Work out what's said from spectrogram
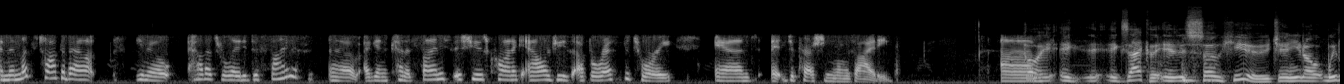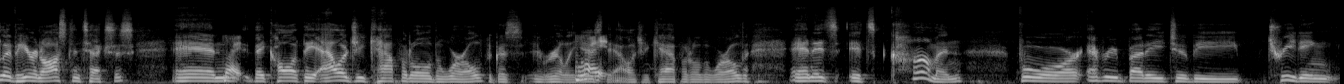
And then let's talk about, you know, how that's related to sinus, uh, again, kind of sinus issues, chronic allergies, upper respiratory, and uh, depression and anxiety. Um, oh, exactly. It is so huge. And, you know, we live here in Austin, Texas, and right. they call it the allergy capital of the world because it really right. is the allergy capital of the world. And it's, it's common for everybody to be treating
